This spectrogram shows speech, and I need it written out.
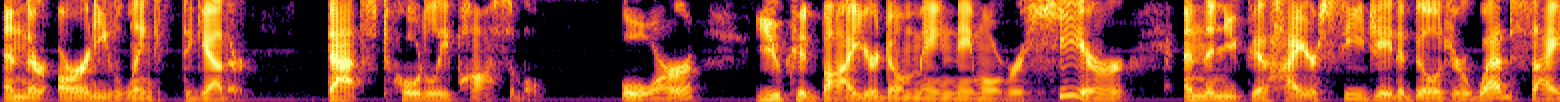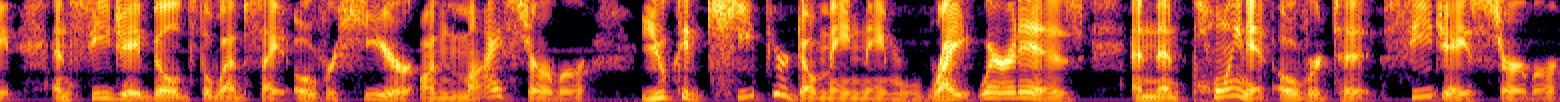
and they're already linked together. That's totally possible. Or you could buy your domain name over here and then you could hire CJ to build your website and CJ builds the website over here on my server. You could keep your domain name right where it is and then point it over to CJ's server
